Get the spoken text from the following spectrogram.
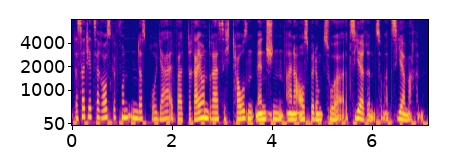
das hat jetzt herausgefunden, dass pro Jahr etwa 33.000 Menschen eine Ausbildung zur Erzieherin, zum Erzieher machen.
